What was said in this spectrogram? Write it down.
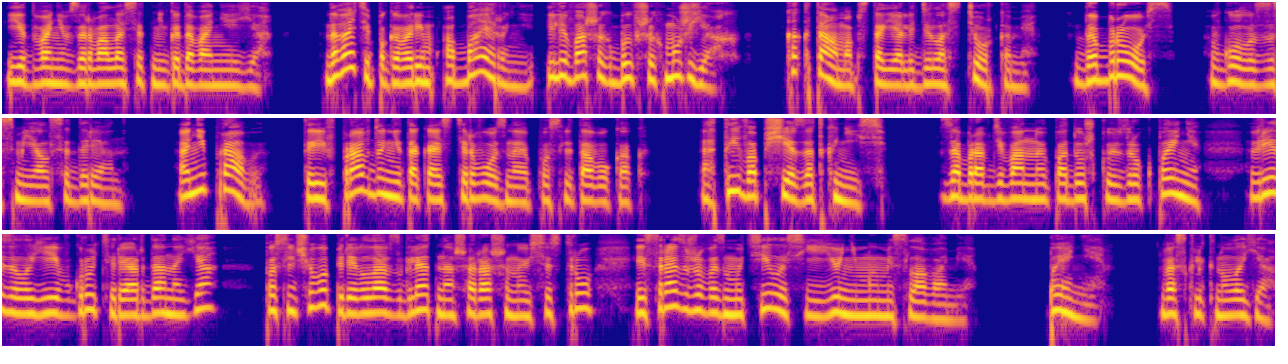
Едва не взорвалась от негодования я. Давайте поговорим о Байроне или ваших бывших мужьях. Как там обстояли дела с терками? Да брось, в голос засмеялся Дариан. Они правы. Ты и вправду не такая стервозная после того, как... А ты вообще заткнись. Забрав диванную подушку из рук Пенни, врезала ей в грудь Риордана я, после чего перевела взгляд на ошарашенную сестру и сразу же возмутилась ее немыми словами. «Пенни!» — воскликнула я.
